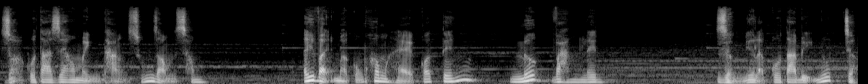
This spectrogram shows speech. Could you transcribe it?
Rồi cô ta gieo mình thẳng xuống dòng sông. Ấy vậy mà cũng không hề có tiếng nước vang lên. Dường như là cô ta bị nhốt chật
